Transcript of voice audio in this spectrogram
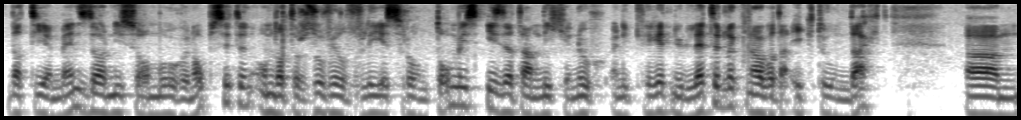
dat die mens daar niet zou mogen opzitten, omdat er zoveel vlees rondom is, is dat dan niet genoeg. En ik zeg het nu letterlijk naar wat ik toen dacht. Ehm,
